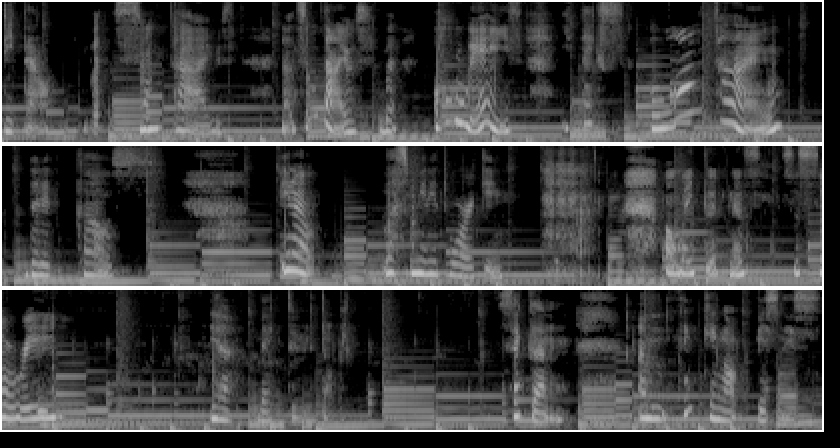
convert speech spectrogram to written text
detail but sometimes not sometimes but always it takes a long time that it goes you know last minute working. Oh my goodness so sorry. Yeah back to the topic. Second i'm thinking of business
